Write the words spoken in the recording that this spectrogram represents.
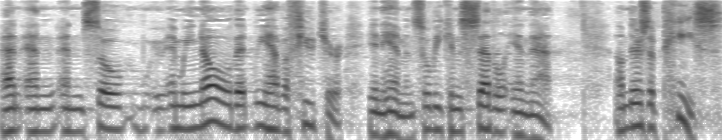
And, and, and so, and we know that we have a future in Him, and so we can settle in that. Um, there's a peace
